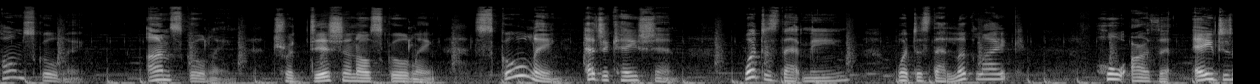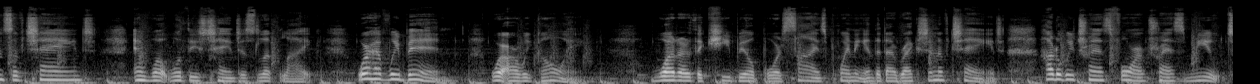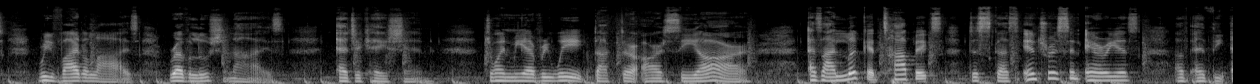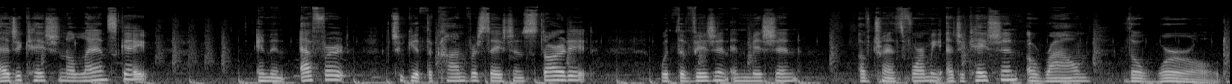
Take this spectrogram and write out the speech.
homeschooling, unschooling, traditional schooling, schooling, education. What does that mean? What does that look like? Who are the agents of change? And what will these changes look like? Where have we been? Where are we going? What are the key billboard signs pointing in the direction of change? How do we transform, transmute, revitalize, revolutionize education? Join me every week, Dr. RCR, as I look at topics, discuss interests and areas of the educational landscape in an effort to get the conversation started with the vision and mission of transforming education around the world.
